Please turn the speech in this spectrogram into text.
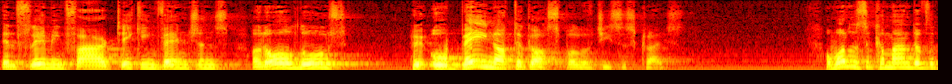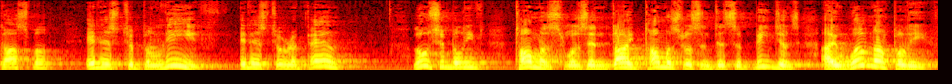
in flaming fire, taking vengeance on all those who obey not the gospel of Jesus Christ. And what is the command of the gospel? It is to believe, it is to repent. Those who believed Thomas was in doubt, Thomas was in disobedience. I will not believe.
